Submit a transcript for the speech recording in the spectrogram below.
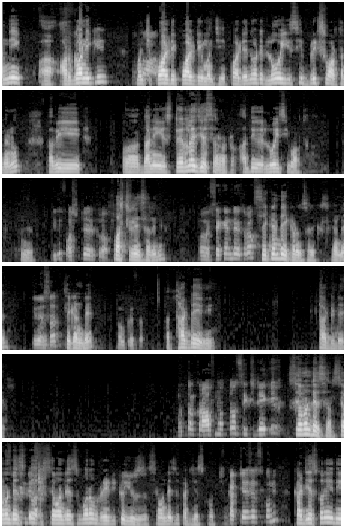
అన్ని ఆర్గానిక్ మంచి క్వాలిటీ క్వాలిటీ మంచి క్వాలిటీ. ఎందుకంటే లో ఈసీ బ్రిక్స్ వాడతాను నేను. అవి దాన్ని స్టెరిలైజ్ అన్నట్టు అది లో ఈసీ వాడతాను ఇది first day first day sir ఇది. సెకండ్ డే సెకండ్ డే ఇక్కడ ఉంది సార్ సెకండ్ డే ఇదే sir? Second day okay sir. Third day ఇది. థర్డ్ డే మొత్తం క్రాఫ్ మొత్తం సిక్స్ డే కి? Seven days sir. Seven days. Seven days మనం ready to use seven days cut చేసుకోవచ్చు. కట్ చేసేసుకొని? కట్ చేసుకొని ఇది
